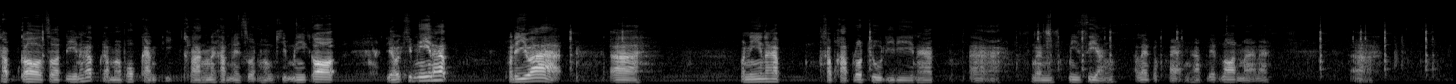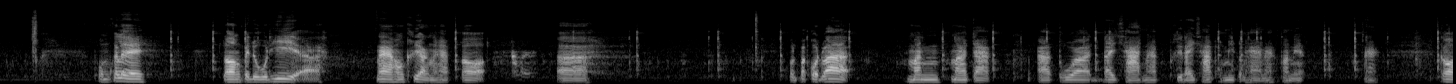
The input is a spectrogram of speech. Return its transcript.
ครับก็สวัสดีนะครับกลับมาพบกันอีกครั้งนะครับ ในส่วนของคลิปนี้ก็เดี๋ยวคลิปนี้นะครับ พอดีว่าอ่าวันนี้นะครับ ขับขับรถอยู่ดีๆนะครับ อ่าเหมือนมีเสียงอะไรแปลกๆนะครับเล็ดลอดมานะอ่าผมก็เลยลองไปดูที่อ่าหน้าห้องเครื่องนะครับ ก็อ่าผลปรากฏว่ามันมาจากอ่าตัวไดชาร์จนะครับ คือไดชาร์จผมมีปัญหานะ ตอนเนี้ยนะก็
